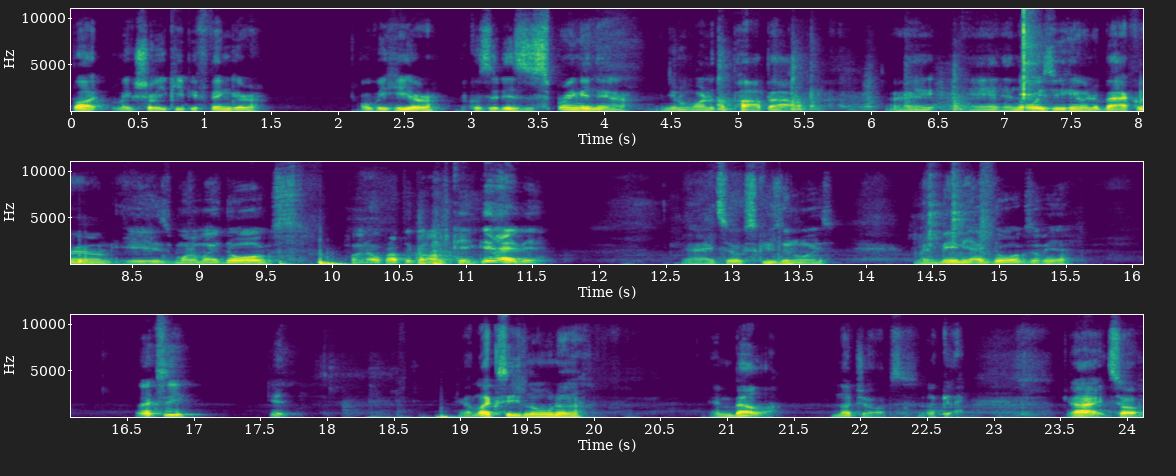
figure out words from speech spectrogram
But make sure you keep your finger over here because it is a spring in there, and you don't want it to pop out. All right, and the noise you hear in the background is one of my dogs trying to open up the garbage can. Get out of there. All right, so excuse the noise. My maniac dogs over here. Lexi, get. got Lexi, Luna, and Bella. Nut jobs. Okay. All right, so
